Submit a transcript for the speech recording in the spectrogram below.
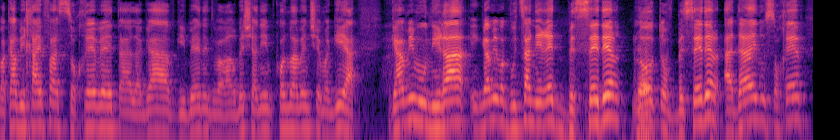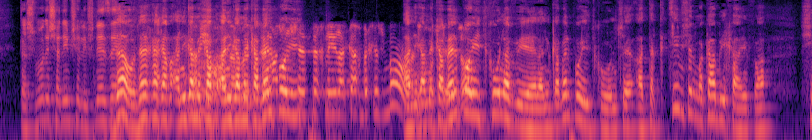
מכבי חיפה סוחבת על הגב, גיבנת כבר הרבה שנים, כל מאמן שמגיע, גם אם הוא נראה, גם אם הקבוצה נראית בסדר, לא טוב, בסדר, עדיין הוא סוחב את השמונה שנים שלפני זה. זהו, דרך אגב, אני גם מקב- אני גם מקבל פה... זה משהו שצריך להילקח בחשבון. אני גם מקבל לא? פה עדכון, אביאל, אני מקבל פה עדכון שהתקציב של מכבי חיפה, 70%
